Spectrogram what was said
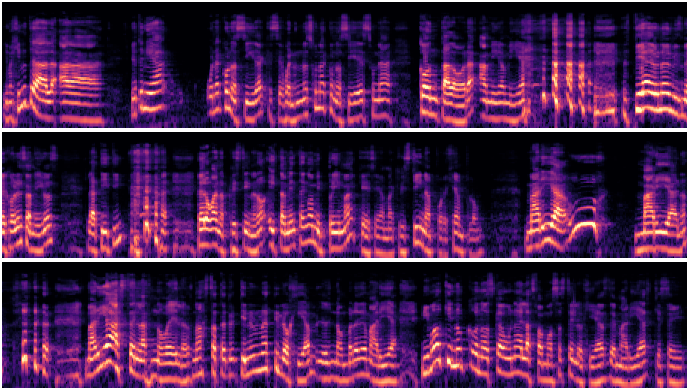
Imagínate a, Yo tenía una conocida que se... Bueno, no es una conocida, es una contadora, amiga mía. Tía de uno de mis mejores amigos, la Titi. Pero bueno, Cristina, ¿no? Y también tengo a mi prima que se llama Cristina, por ejemplo. María, uh, María, ¿no? María hasta en las novelas, ¿no? Hasta tienen una trilogía, el nombre de María. Ni modo que no conozca una de las famosas trilogías de Marías que se,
